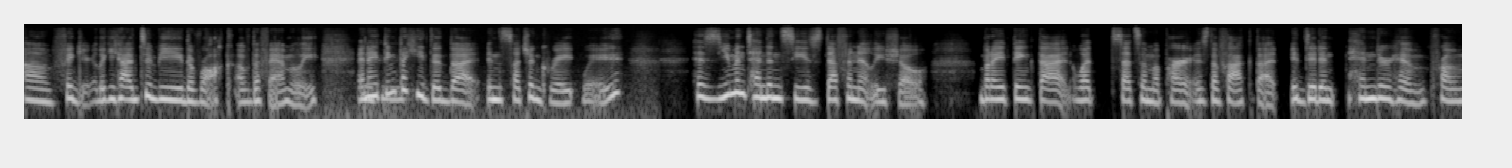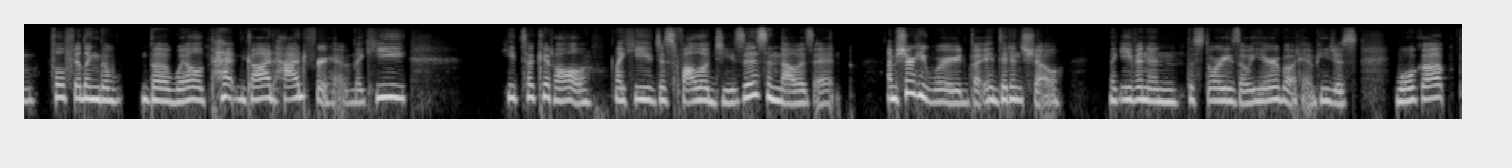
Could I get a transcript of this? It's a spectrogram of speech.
um, figure. Like he had to be the rock of the family. And i think that he did that in such a great way. His human tendencies definitely show. But i think that what sets him apart is the fact that it didn't hinder him from fulfilling the the will that god had for him. Like he he took it all. Like he just followed jesus and that was it. I'm sure he worried but it didn't show. Like even in the stories that we hear about him he just woke up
